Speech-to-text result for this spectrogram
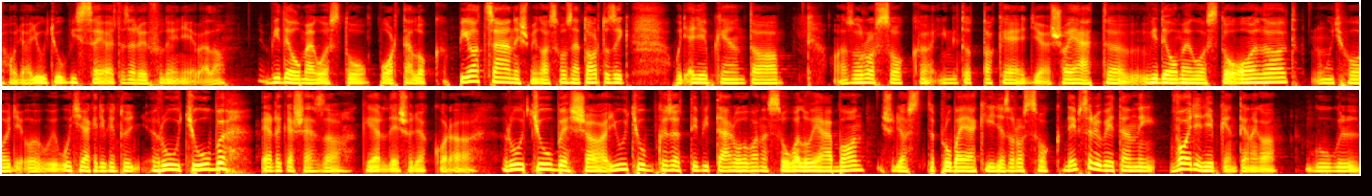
hogy a YouTube visszaélt az erőfölényével a videó megosztó portálok piacán, és még az hozzá tartozik, hogy egyébként a, az oroszok indítottak egy saját videó megosztó oldalt, úgyhogy úgy hívják egyébként, hogy RúTube. Érdekes ez a kérdés, hogy akkor a RúTube és a YouTube közötti vitáról van a szó valójában, és hogy azt próbálják így az oroszok népszerűbbé tenni, vagy egyébként tényleg a Google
